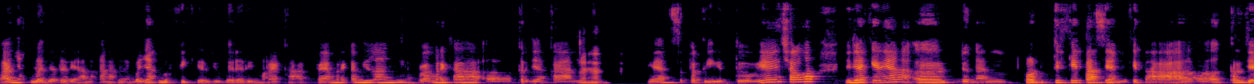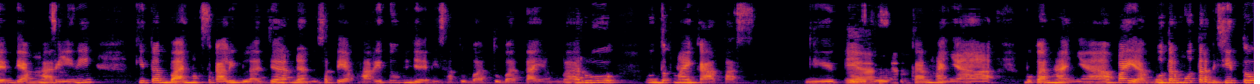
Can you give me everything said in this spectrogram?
Banyak belajar dari anak-anak dan banyak berpikir juga dari mereka. Apa yang mereka bilang apa yang mereka uh, kerjakan. Ya ya seperti itu. Ya insya Allah. Jadi akhirnya uh, dengan produktivitas yang kita uh, kerjain tiap hari ini kita banyak sekali belajar dan setiap hari itu menjadi satu batu bata yang baru untuk naik ke atas. Gitu. Yeah. bukan hanya bukan hanya apa ya muter-muter di situ.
